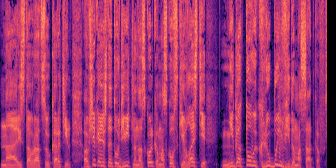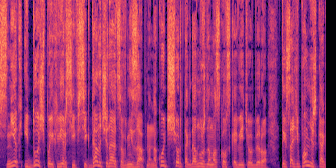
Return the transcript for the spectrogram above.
на реставрацию картин. Вообще, конечно, это удивительно, насколько московские власти не готовы к любым видам осадков. Снег и дождь, по их версии, всегда начинаются внезапно. На кой черт тогда нужно Москву Московское метеобюро. Ты, кстати, помнишь, как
